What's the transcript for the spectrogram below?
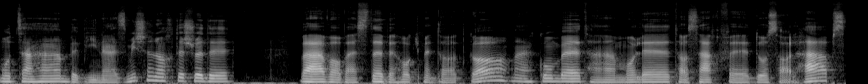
متهم به بینظمی شناخته شده و وابسته به حکم دادگاه محکوم به تحمل تا سقف دو سال حبس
